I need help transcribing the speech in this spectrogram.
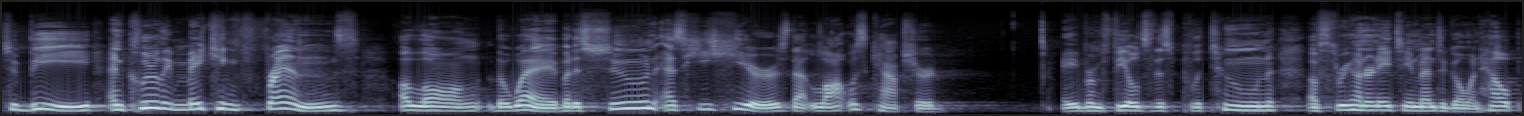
to be, and clearly making friends along the way. But as soon as he hears that Lot was captured, Abram fields this platoon of 318 men to go and help,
